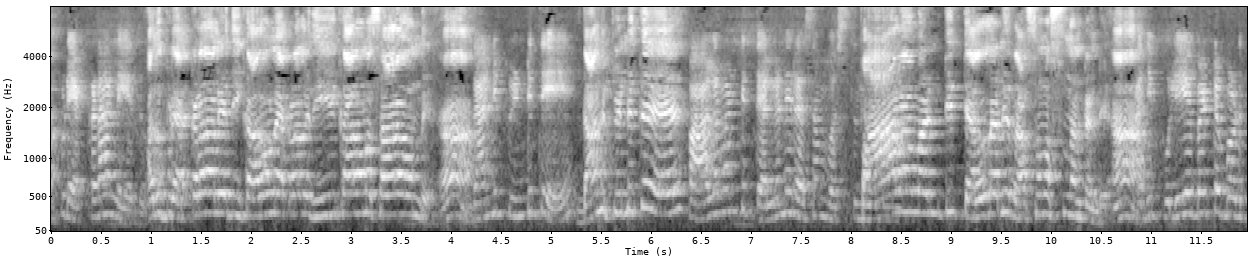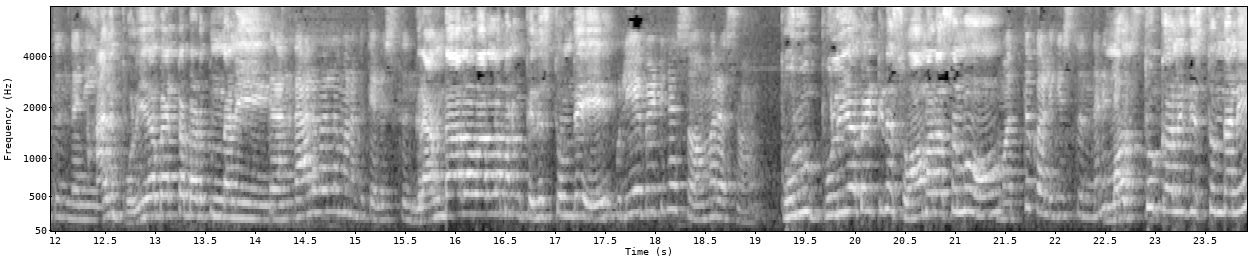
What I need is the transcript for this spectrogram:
ఇప్పుడు ఎక్కడా లేదు. అది ఇప్పుడు ఎక్కడా లేదు ఈ కాలంలో ఎక్కడా లేదు ఈ కాలంలో సారా ఉంది. ఆ. దాన్ని పిండితే దాన్ని పిండితే పాల వంటి తెల్లని రసం వస్తుంది. పాల వంటి తెల్లని రసం వస్తుందంటండి. ఆ. అది పులియబెట్టబడుతుందని. అది పులియబెట్టబడుతుందని. గ్రంథాల వల్ల మనకు తెలుస్తుంది. గ్రంథాల వల్ల మనకు తెలుస్తుంది. పులియబెట్టిన సోమరసం. పురు పులియబెట్టిన సోమరసము మత్తు కలిగిస్తుందని మత్తు కలిగిస్తుందని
